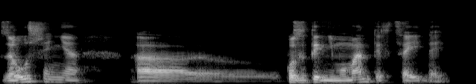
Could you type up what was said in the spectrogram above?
зрушення, позитивні моменти в цей день.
